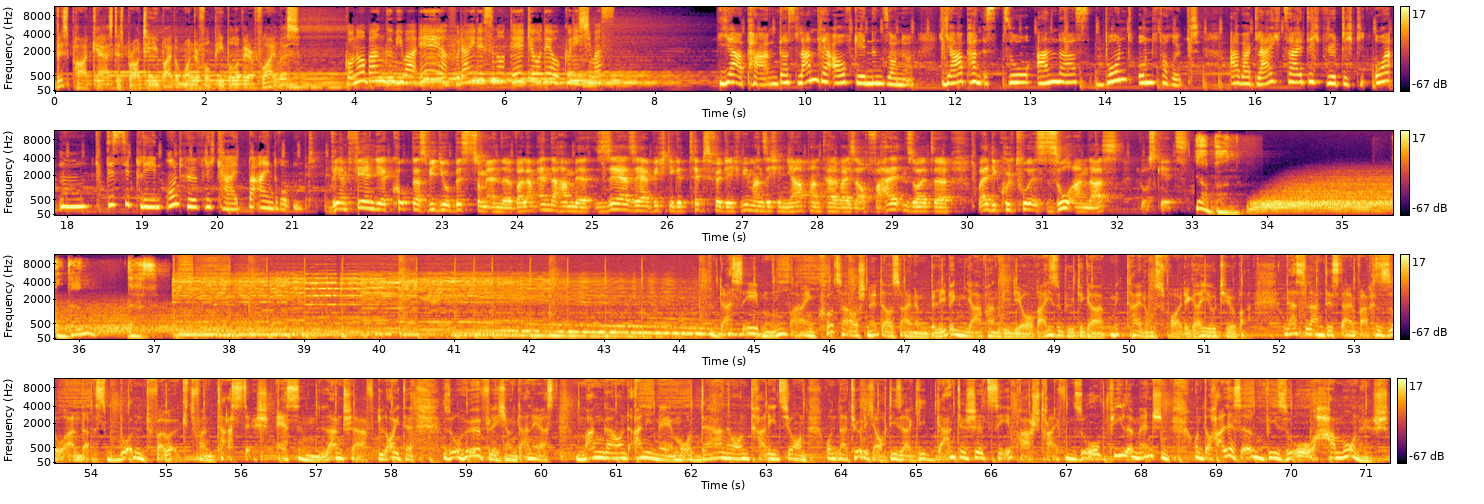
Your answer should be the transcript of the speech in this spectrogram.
This podcast is brought to you by the wonderful people of Air Flyless. この番組は A やフライレスの提供でお送りします Japan, das Land der aufgehenden Sonne. Japan ist so anders, bunt und verrückt. Aber gleichzeitig führt dich die Ordnung, Disziplin und Höflichkeit beeindruckend. Wir empfehlen dir, guck das Video bis zum Ende, weil am Ende haben wir sehr, sehr wichtige Tipps für dich, wie man sich in Japan teilweise auch verhalten sollte, weil die Kultur ist so anders. Los geht's. Japan. Das eben war ein kurzer Ausschnitt aus einem beliebigen Japan-Video reisebütiger, mitteilungsfreudiger YouTuber. Das Land ist einfach so anders, bunt, verrückt, fantastisch. Essen, Landschaft, Leute, so höflich und dann erst Manga und Anime, Moderne und Tradition und natürlich auch dieser gigantische Zebrastreifen, so viele Menschen und doch alles irgendwie so harmonisch.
